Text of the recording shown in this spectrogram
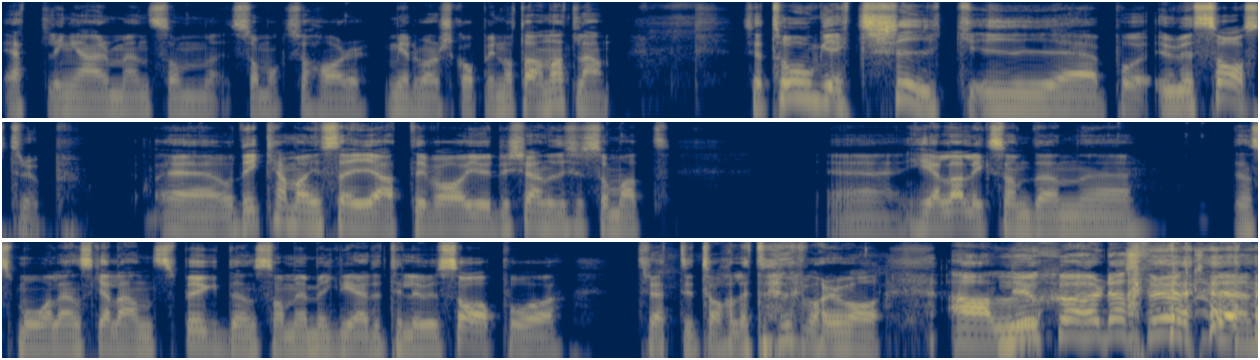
ättlingar men som, som också har medborgarskap i något annat land. Så jag tog ett kik i, eh, på USAs trupp eh, och det kan man ju säga att det var ju, det kändes ju som att eh, hela liksom den, eh, den småländska landsbygden som emigrerade till USA på 30-talet eller vad det var. All... Nu skördas frukten!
